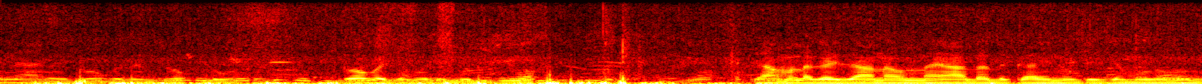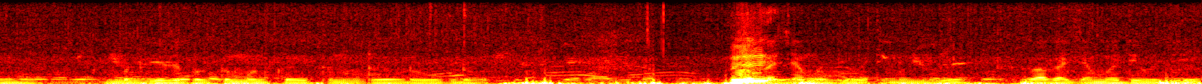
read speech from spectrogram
नाही आम्ही दोघं जण झोपलो होतो. दोघांच्या मध्ये मुलगी होती. ते आम्हाला काही जाणवलं नाही आलं काही नाही. त्याच्यामुळं मग मुलगीचं फक्त मुलगा इथून होतं एवढं उघडं होतं. दोघांच्या मध्ये होती मुलगी. दोघांच्या मध्ये होती.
